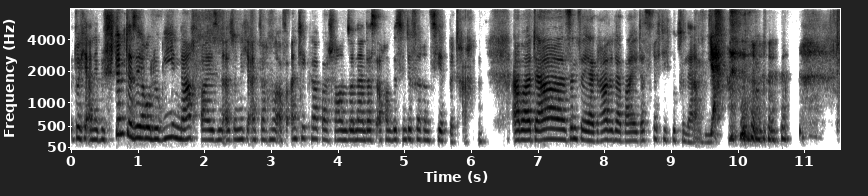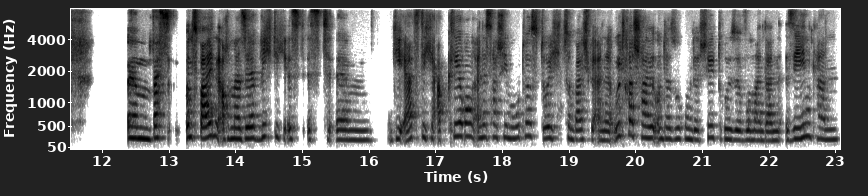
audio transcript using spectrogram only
durch eine bestimmte Serologie nachweisen, also nicht einfach nur auf Antikörper schauen, sondern das auch ein bisschen differenziert betrachten. Aber da sind wir ja gerade dabei, das richtig gut zu lernen. Ja. ähm, was uns beiden auch immer sehr wichtig ist, ist ähm, die ärztliche Abklärung eines Hashimotos durch zum Beispiel eine Ultraschalluntersuchung der Schilddrüse, wo man dann sehen kann,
